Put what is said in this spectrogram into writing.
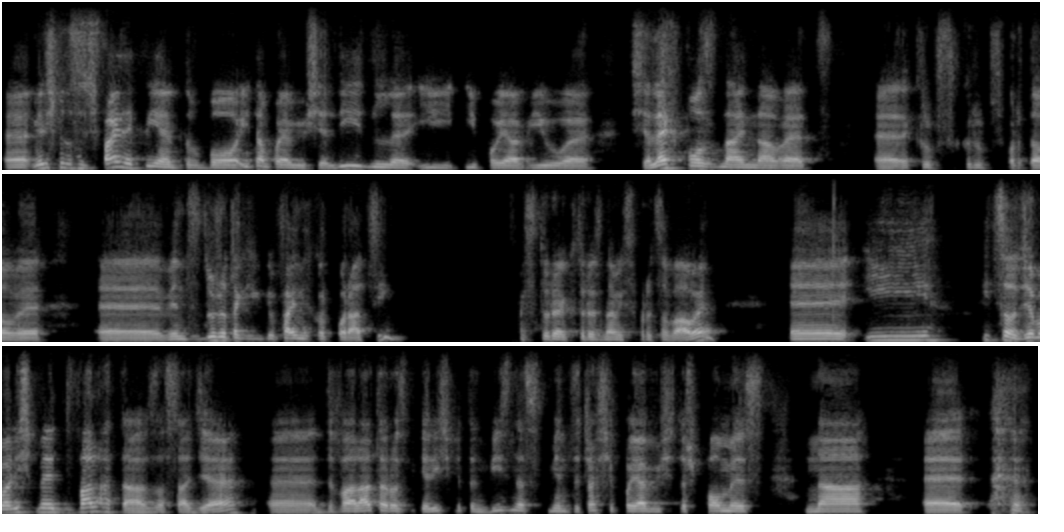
E, mieliśmy dosyć fajnych klientów, bo i tam pojawił się Lidl, i, i pojawił się Lech Poznań nawet, e, klub, klub sportowy, więc dużo takich fajnych korporacji, które, które z nami współpracowały. I, I co, działaliśmy dwa lata w zasadzie. Dwa lata rozwijaliśmy ten biznes. W międzyczasie pojawił się też pomysł na E,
